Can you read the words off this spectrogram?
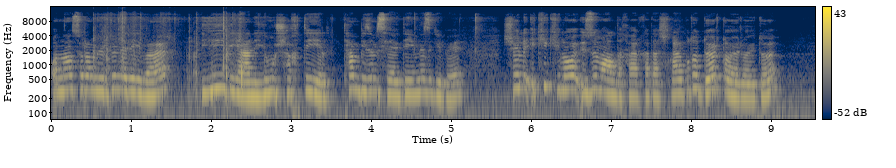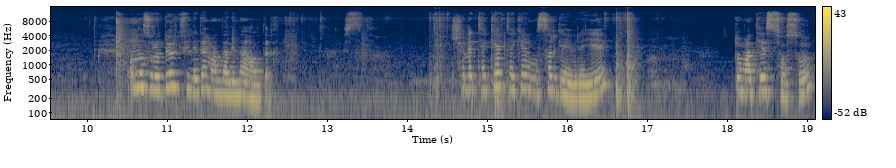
Ondan sonra mürdün eriği var. İyiydi yani yumuşak değil. Tam bizim sevdiğimiz gibi. Şöyle 2 kilo üzüm aldık arkadaşlar. Bu da 4 euroydu. Ondan sonra 4 file de mandalina aldık. Şöyle teker teker mısır gevreği. Domates sosu.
